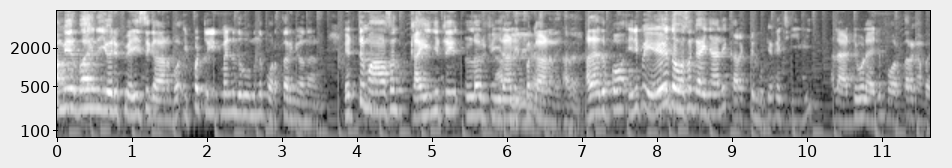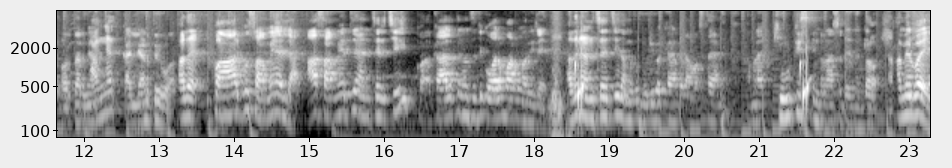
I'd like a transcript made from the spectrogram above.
അമീർ ഭായിന്റെ ഈ ഒരു ഫേസ് കാണുമ്പോൾ ഇപ്പൊ ട്രീറ്റ്മെന്റ് റൂമിൽ നിന്ന് പുറത്തിറങ്ങി വന്നതാണ്. എട്ട് മാസം കഴിഞ്ഞിട്ട് ഉള്ള ഒരു ഫീലാണ് ഇപ്പൊ കാണുന്നത്. അതായത് ഇപ്പൊ ഇനിയിപ്പോ ഏഴ് ദിവസം കഴിഞ്ഞാൽ കറക്റ്റ് മുടിയൊക്കെ ചീവി അല്ല അടിപൊളിയായിട്ട് പുറത്തിറങ്ങാൻ പറ്റും. അങ്ങനെ കല്യാണത്തിന് പോവാ. അതെ ഇപ്പൊ ആർക്കും സമയമല്ല. ആ സമയത്തിനനുസരിച്ച് കാലത്തിനനുസരിച്ച് കോലം മാറണം അറിയില്ലേ? അതിനനുസരിച്ച് നമുക്ക് മുടി വെക്കാനുള്ള ഒരു അവസ്ഥയാണ് നമ്മുടെ ക്യൂട്ടീസ് ഇന്റർനാഷണൽ കേട്ടോ അമീർ ഭായ്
